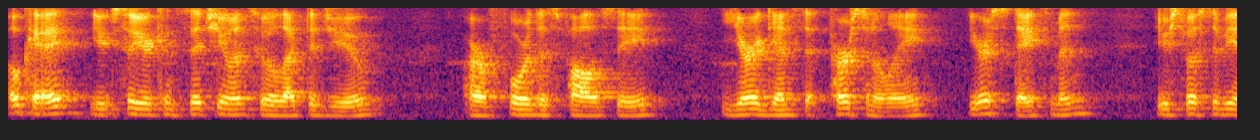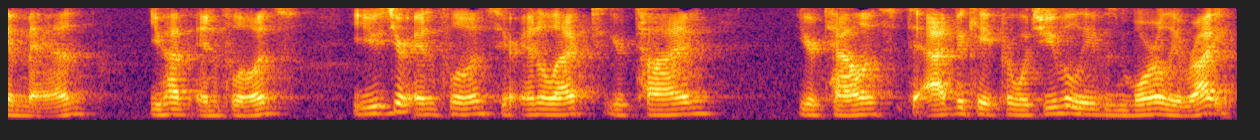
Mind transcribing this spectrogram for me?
okay, you, so your constituents who elected you are for this policy. You're against it personally. You're a statesman. You're supposed to be a man. You have influence. Use your influence, your intellect, your time, your talents to advocate for what you believe is morally right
